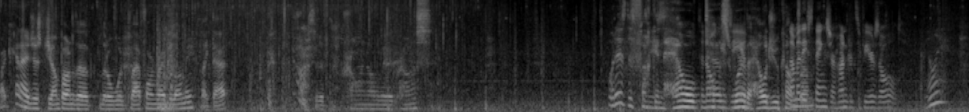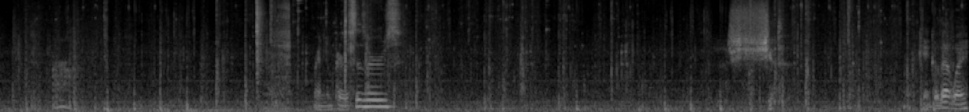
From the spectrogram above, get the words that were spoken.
Why can't I just jump onto the little wood platform right below me, like that? Instead of crawling all the way across. What is this Fucking place? hell, It's an old Tess, where the hell did you come Some from? of these things are hundreds of years old. Really? Wow. Random pair of scissors. Shit. Can't go that way.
